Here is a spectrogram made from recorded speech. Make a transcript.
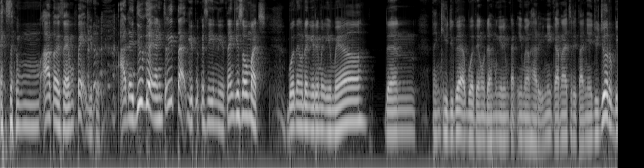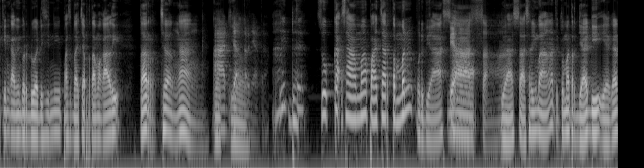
SMA atau SMP gitu. Ada juga yang cerita gitu ke sini. Thank you so much buat yang udah ngirimin email dan thank you juga buat yang udah mengirimkan email hari ini karena ceritanya jujur bikin kami berdua di sini pas baca pertama kali tercengang. Ada Gokil. ternyata. Ada. Suka sama pacar temen udah biasa. Biasa. Biasa, sering banget itu mah terjadi ya kan.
